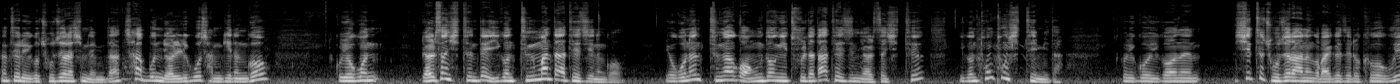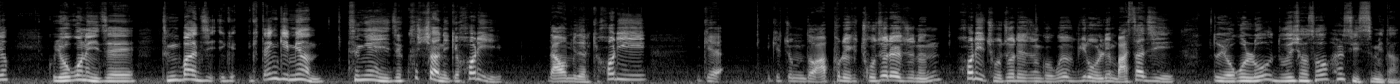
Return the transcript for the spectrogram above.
상태로 이거 조절하시면 됩니다. 차 문 열리고 잠기는 거 그리고 요건 열선 시트인데 이건 등만 따뜻해지는 거 요거는 등하고 엉덩이 둘 다 따뜻해지는 열선 시트 이건 통풍 시트입니다. 그리고 이거는 시트 조절하는 거 말 그대로 그거고요. 그리고 요거는 이제 등받이 이렇게, 당기면 등에 이제 쿠션 이렇게 허리 나옵니다. 이렇게 허리 이렇게 이렇게 좀 더 앞으로 이렇게 조절해 주는 허리 조절해 주는 거고요. 위로 올린 마사지 또 요걸로 누우셔서 할 수 있습니다.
